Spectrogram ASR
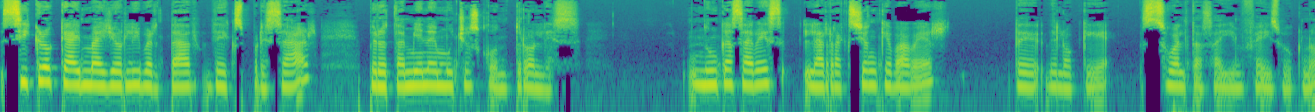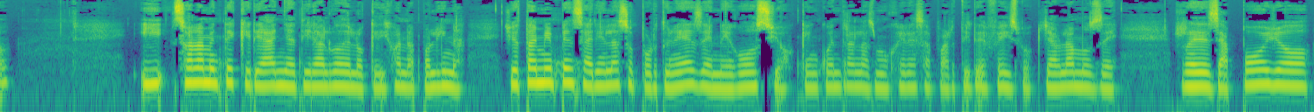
sí creo que hay mayor libertad de expresar, pero también hay muchos controles. Nunca sabes la reacción que va a haber de, de lo que sueltas ahí en Facebook, ¿no? Y solamente quería añadir algo de lo que dijo Ana Paulina. Yo también pensaría en las oportunidades de negocio que encuentran las mujeres a partir de Facebook. Ya hablamos de redes de apoyo,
